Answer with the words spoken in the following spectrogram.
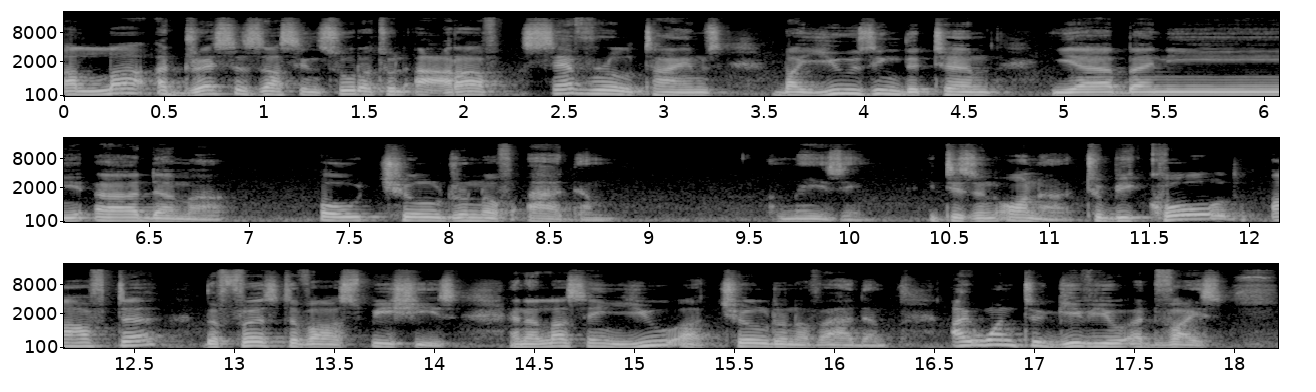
Allah addresses us in Surah Al-A'raf several times by using the term Ya Bani Adama, O children of Adam. Amazing. It is an honor to be called after the first of our species. And Allah saying, You are children of Adam. I want to give you advice.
